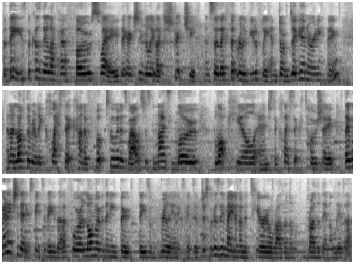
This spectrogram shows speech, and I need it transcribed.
But these, because they're like a faux suede, they're actually really like stretchy and so they fit really beautifully and don't dig in or anything. And I love the really classic kind of foot to it as well. It's just a nice low block heel and just a classic toe shape. They weren't actually that expensive either. For a long over the knee boot, these are really inexpensive just because they're made of a material rather than a, rather than a leather.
